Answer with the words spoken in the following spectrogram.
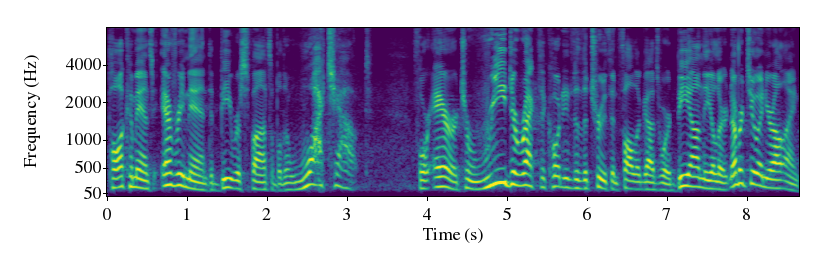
Paul commands every man to be responsible, to watch out for error, to redirect according to the truth and follow God's word. Be on the alert. Number two in your outline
